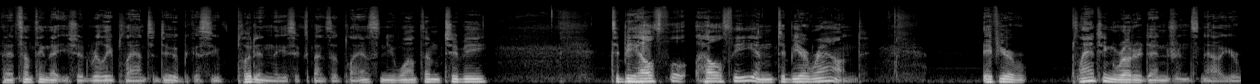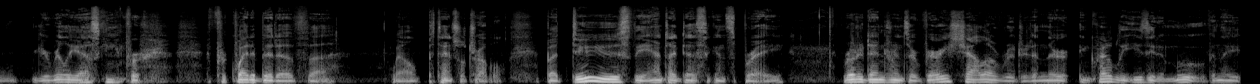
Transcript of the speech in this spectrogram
and it's something that you should really plan to do because you've put in these expensive plants and you want them to be to be healthful, healthy, and to be around. If you're planting rhododendrons now, you're you're really asking for for quite a bit of uh, well potential trouble. But do use the anti-desiccant spray. Rhododendrons are very shallow rooted and they're incredibly easy to move, and they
